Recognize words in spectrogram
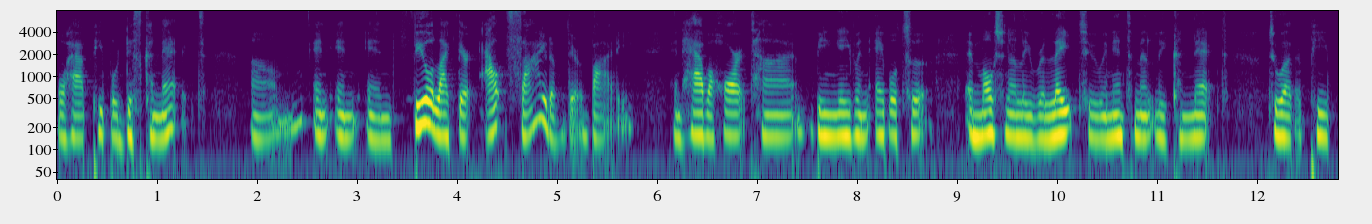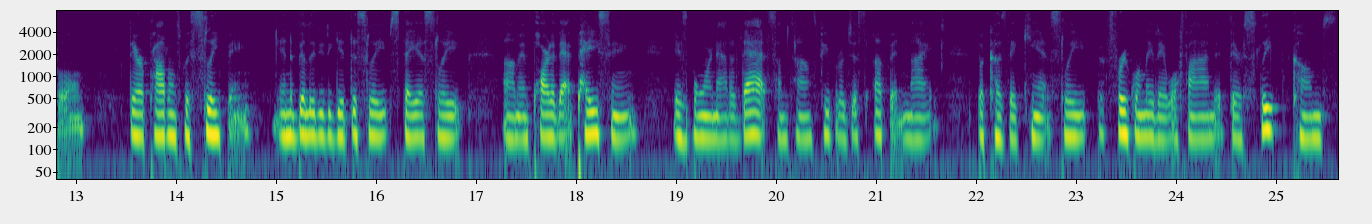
or have people disconnect um, and, and, and feel like they're outside of their body and have a hard time being even able to emotionally relate to and intimately connect to other people. There are problems with sleeping, inability to get to sleep, stay asleep, um, and part of that pacing is born out of that. Sometimes people are just up at night because they can't sleep. Frequently, they will find that their sleep comes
